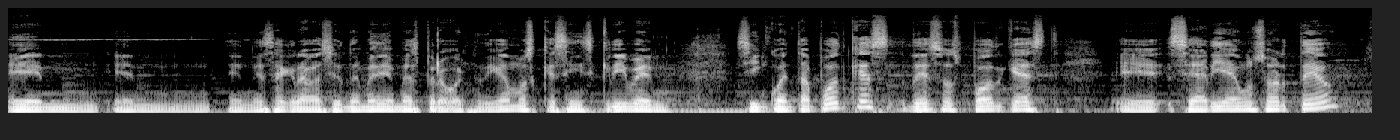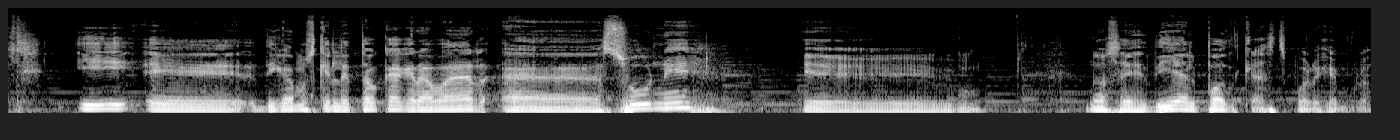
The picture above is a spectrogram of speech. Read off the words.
en, en, en, esa grabación de medio mes, pero bueno, digamos que se inscriben 50 podcasts, de esos podcasts eh, se haría un sorteo y eh, digamos que le toca grabar a Sune, eh, no sé, día el podcast, por ejemplo.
